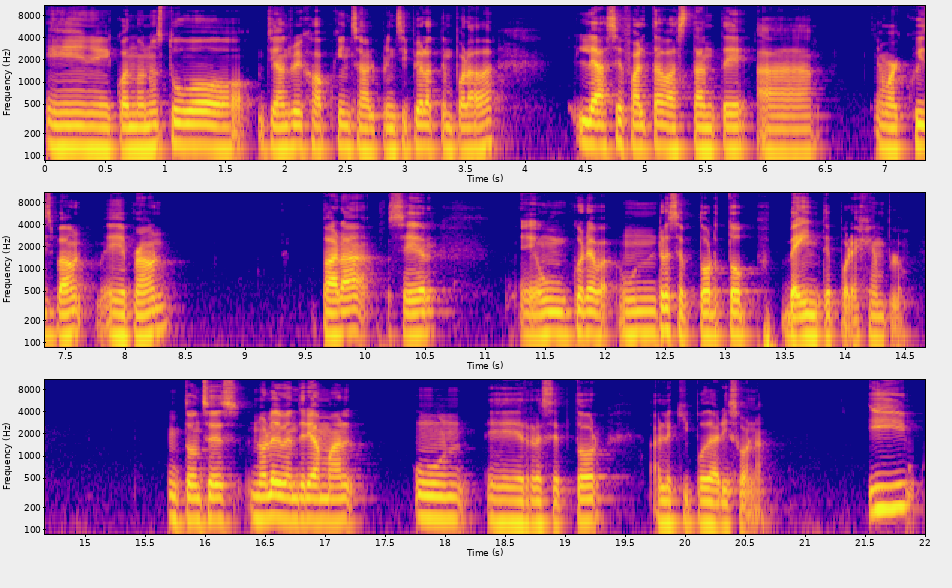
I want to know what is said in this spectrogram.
eh, cuando no estuvo DeAndre Hopkins al principio de la temporada, le hace falta bastante a, a Marquise Brown para ser eh, un, receptor top 20, por ejemplo. Entonces no le vendría mal un eh, receptor al equipo de Arizona. Y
